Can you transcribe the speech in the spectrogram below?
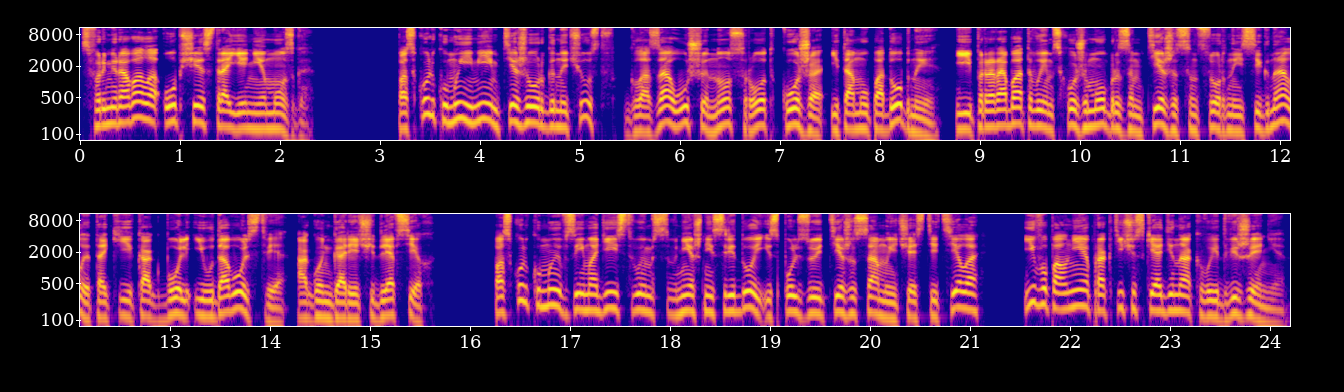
сформировало общее строение мозга. Поскольку мы имеем те же органы чувств, глаза, уши, нос, рот, кожа и тому подобные, и прорабатываем схожим образом те же сенсорные сигналы, такие как боль и удовольствие, огонь горячий для всех, поскольку мы взаимодействуем с внешней средой, используя те же самые части тела и выполняя практически одинаковые движения.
